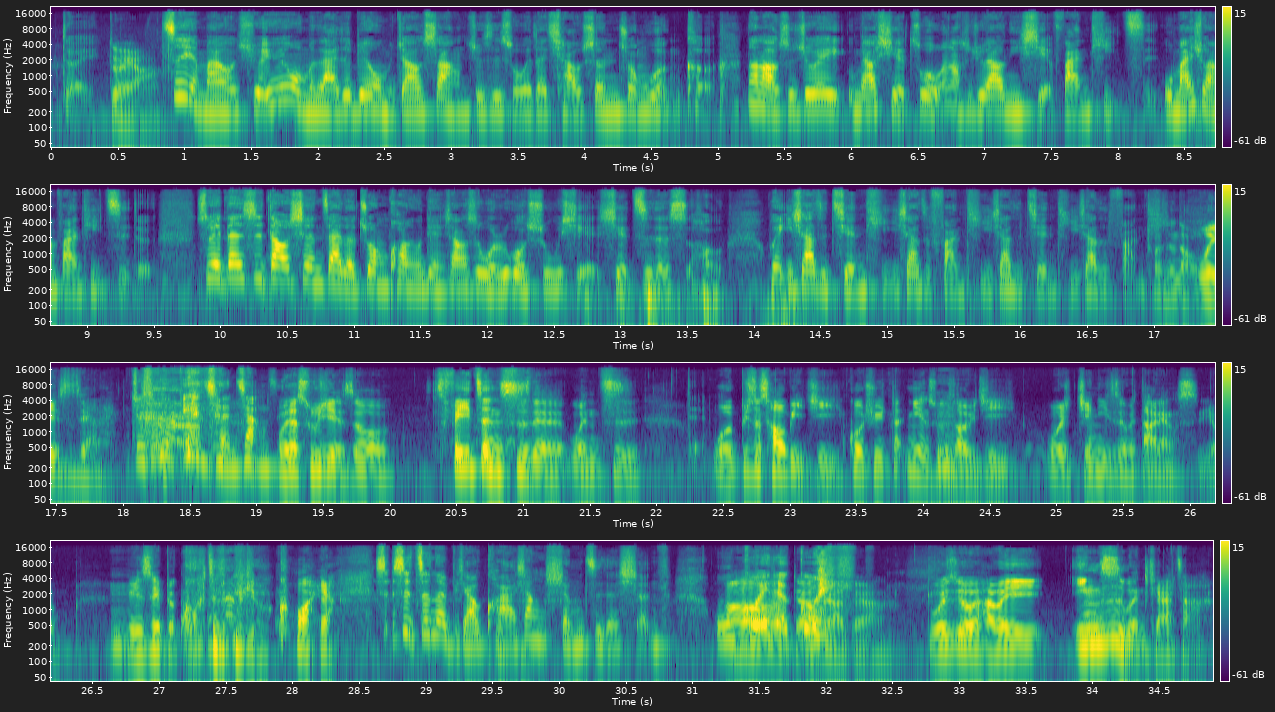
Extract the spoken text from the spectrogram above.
对对啊，这也蛮有趣的，因为我们来这边，我们就要上就是所谓的侨生中文课。那老师就会，我们要写作文，老师就要你写繁体字。我蛮喜欢繁体字的，所以但是到现在的状况有点像是，我如果书写写字的时候，会一下子简体，一下子繁体，一下子简体，一下子繁体。哦，真的，我也是这样，就是会变成这样子。我在书写的时候，非正式的文字，对我比如说抄笔记，过去念书的抄笔记，嗯、我简体字会大量使用。原生比较快，真的比较快呀，是是真的比较快，像绳子的绳，乌龟的龟，对啊对啊，我就还会英日文夹杂，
